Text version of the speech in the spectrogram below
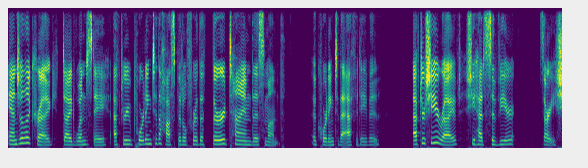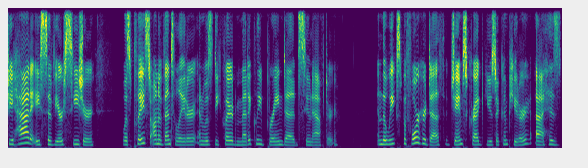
Angela Craig died Wednesday after reporting to the hospital for the third time this month, according to the affidavit. After she arrived, she had severe sorry, she had a severe seizure, was placed on a ventilator and was declared medically brain dead soon after. In the weeks before her death, James Craig used a computer at his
